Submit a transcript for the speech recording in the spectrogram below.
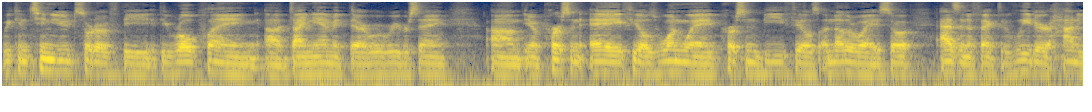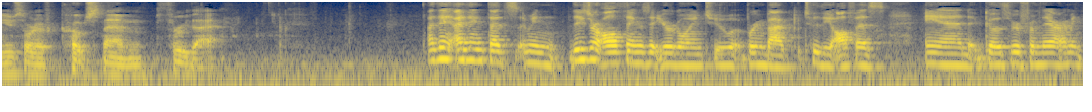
we continued sort of the the role playing uh, dynamic there, where we were saying, um, you know, person A feels one way, person B feels another way. So, as an effective leader, how do you sort of coach them through that? I think I think that's I mean these are all things that you're going to bring back to the office and go through from there. I mean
